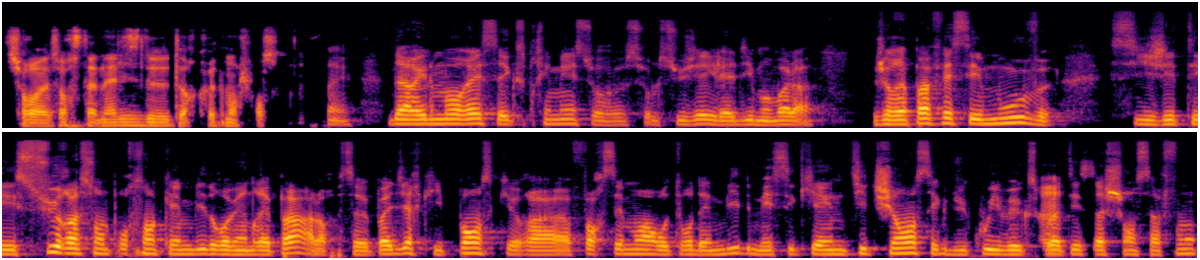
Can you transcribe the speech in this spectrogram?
sur, sur cette analyse de, de recrutement, je pense. Ouais. Daryl Morey s'est exprimé sur, sur le sujet. Il a dit Bon, voilà, j'aurais pas fait ces moves si j'étais sûr à 100% qu'Embiid reviendrait pas. Alors, ça veut pas dire qu'il pense qu'il y aura forcément un retour d'Embiid, mais c'est qu'il y a une petite chance et que du coup, il veut exploiter sa chance à fond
